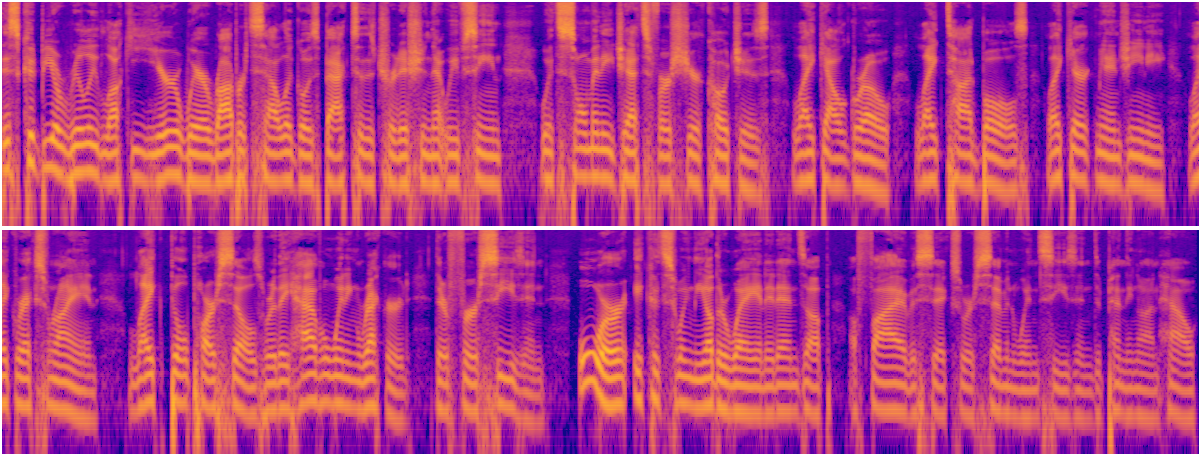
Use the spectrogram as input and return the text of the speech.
This could be a really lucky year where Robert Saleh goes back to the tradition that we've seen with so many Jets first year coaches like Al Groh, like Todd Bowles, like Eric Mangini, like Rex Ryan, like Bill Parcells, where they have a winning record their first season. Or it could swing the other way and it ends up a five, a six, or a seven win season, depending on how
